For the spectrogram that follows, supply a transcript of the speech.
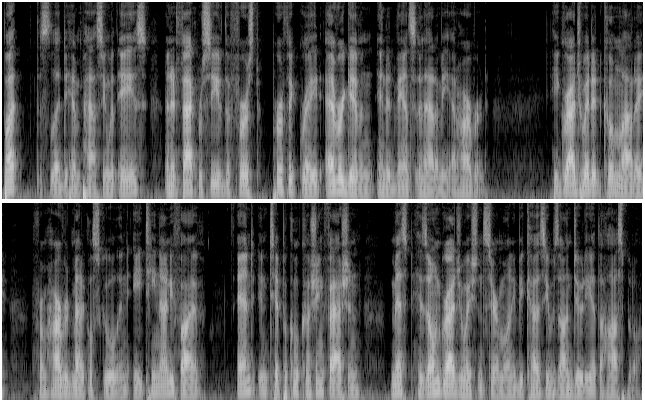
But this led to him passing with A's, and in fact received the first perfect grade ever given in advanced anatomy at Harvard. He graduated cum laude from Harvard Medical School in 1895, and, in typical Cushing fashion, missed his own graduation ceremony because he was on duty at the hospital.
